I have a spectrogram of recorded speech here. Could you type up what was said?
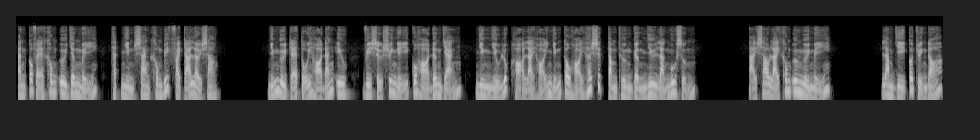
anh có vẻ không ưa dân Mỹ, Thạch nhìn sang không biết phải trả lời sao. Những người trẻ tuổi họ đáng yêu, vì sự suy nghĩ của họ đơn giản, nhưng nhiều lúc họ lại hỏi những câu hỏi hết sức tầm thường gần như là ngu xuẩn. Tại sao lại không ưa người Mỹ? Làm gì có chuyện đó,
